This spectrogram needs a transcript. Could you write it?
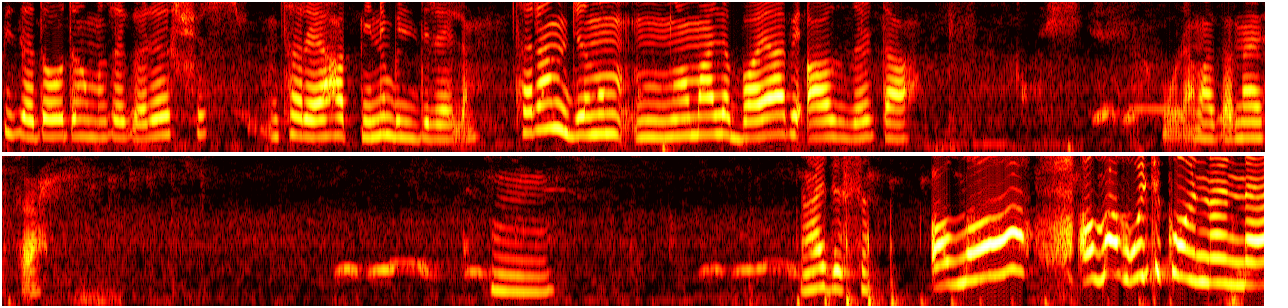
Bize doğduğumuza göre şu Tara'ya haddini bildirelim. Tara'nın canım normalde bayağı bir azdır da. Vuramaz da neyse. Hmm. Neredesin? Allah! Allah ulti koyun önüne.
